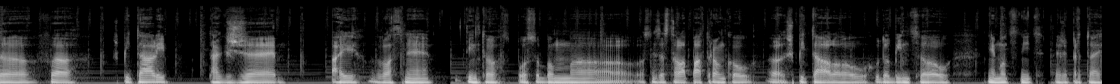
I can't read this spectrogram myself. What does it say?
e, v špitáli, takže aj vlastne týmto spôsobom e, vlastne sa stala patronkou e, špitálov, chudobincov, nemocnic, takže preto aj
